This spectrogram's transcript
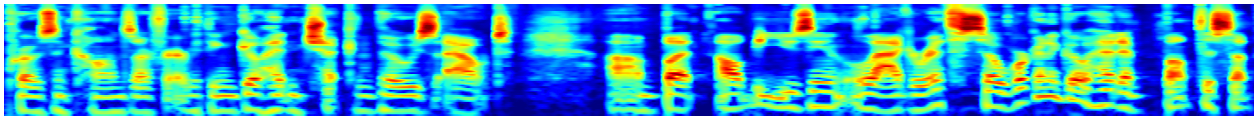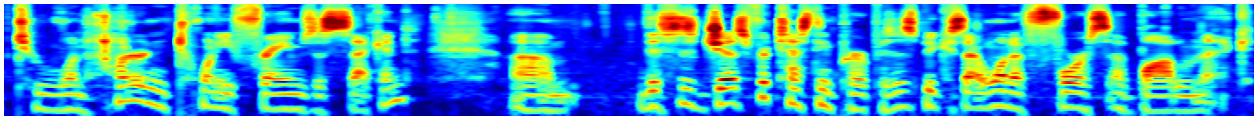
pros and cons are for everything go ahead and check those out. Uh, but I'll be using Lagarith so we're gonna go ahead and bump this up to 120 frames a second. Um, this is just for testing purposes because I want to force a bottleneck.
